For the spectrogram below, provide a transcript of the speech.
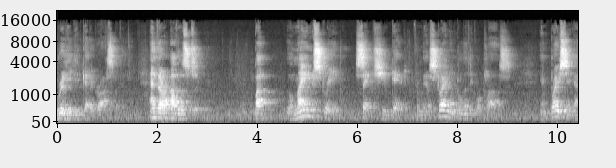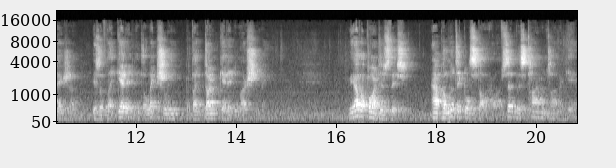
really did get a grasp of it. And there are others too. But the mainstream sense you get from the Australian political class embracing Asia is that they get it intellectually, they don't get it emotionally. The other point is this our political style, I've said this time and time again,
